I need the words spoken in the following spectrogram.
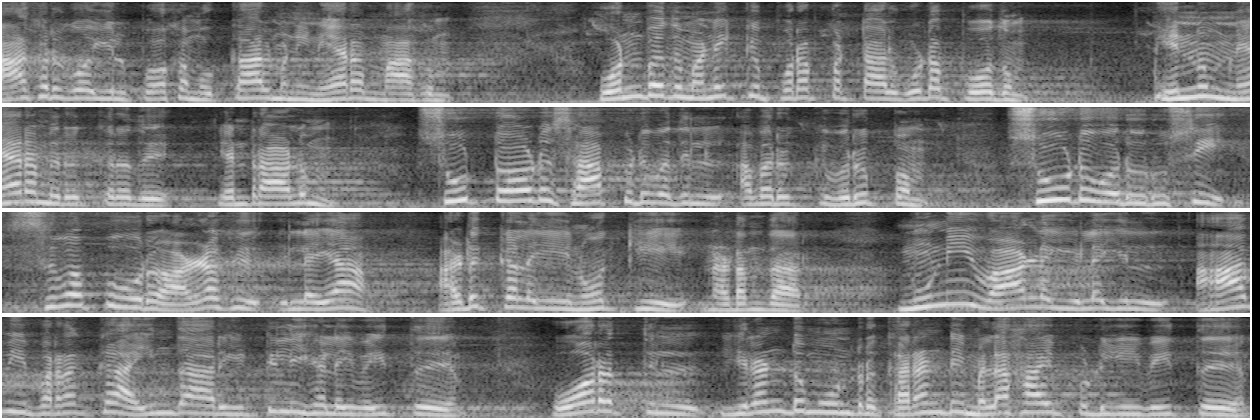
நாகர்கோயில் போக முக்கால் மணி நேரம் ஆகும். ஒன்பது மணிக்கு புறப்பட்டால் கூட போதும். இன்னும் நேரம் இருக்கிறது என்றாலும் சூட்டோடு சாப்பிடுவதில் அவருக்கு விருப்பம். சூடு ஒரு ருசி சிவப்பு ஒரு அழகு இல்லையா? அடுக்கலையை நோக்கி நடந்தார். நுனி வாழை இலையில் ஆவி பறக்க ஐந்தாறு இட்லிகளை வைத்து ஓரத்தில் இரண்டு மூன்று கரண்டி மிளகாய் பொடியை வைத்து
